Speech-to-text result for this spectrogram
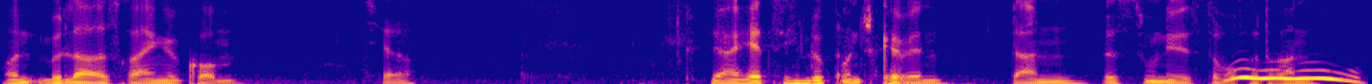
und Müller ist reingekommen. Tja. Ja, herzlichen Glückwunsch, Kevin. Dann bist du nächste Woche dran.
